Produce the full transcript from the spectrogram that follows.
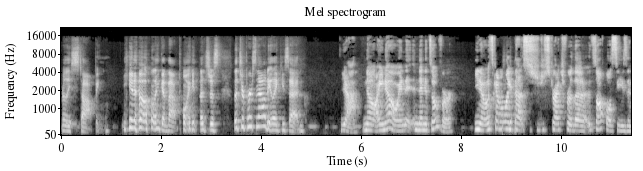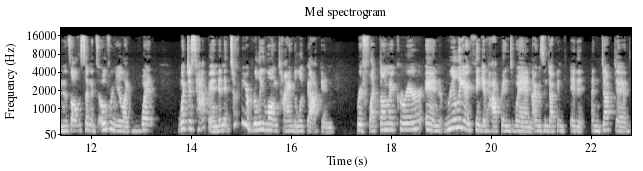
really stopping you know like at that point. That's just that's your personality like you said. Yeah, no, I know, and and then it's over. You know, it's kind of like that stretch for the softball season. It's all of a sudden it's over, and you're like, what what just happened? And it took me a really long time to look back and reflect on my career. And really, I think it happened when I was inducted inducted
